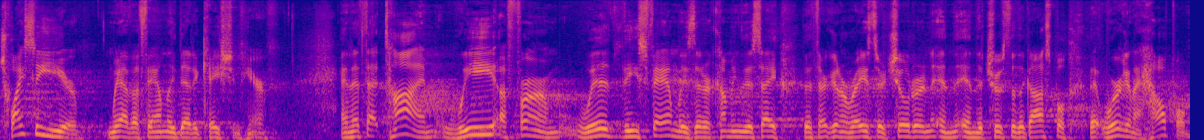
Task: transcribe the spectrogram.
twice a year we have a family dedication here. And at that time, we affirm with these families that are coming to say that they're going to raise their children in, in the truth of the gospel, that we're going to help them.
